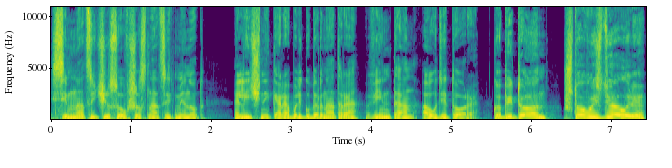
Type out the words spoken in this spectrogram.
17 часов 16 минут. Личный корабль губернатора «Винтан Аудиторе». «Капитан!» Что вы сделали?»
